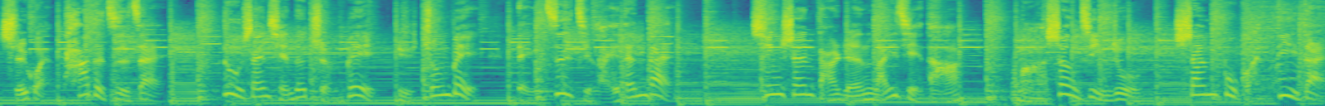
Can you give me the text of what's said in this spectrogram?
只管它的自在，入山前的准备与装备得自己来担待。青山达人来解答，马上进入山不管地带。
